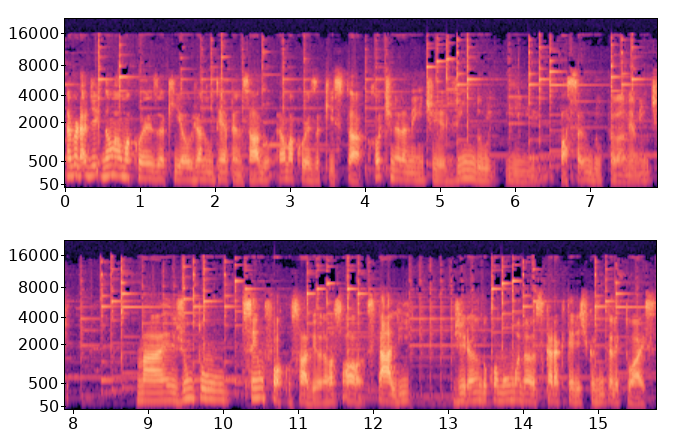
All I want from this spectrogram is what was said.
Na verdade, não é uma coisa que eu já não tenha pensado, é uma coisa que está rotineiramente vindo e passando pela minha mente, mas junto sem um foco, sabe? Ela só está ali girando como uma das características intelectuais.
